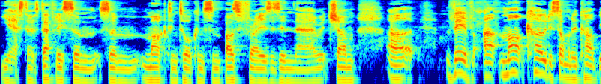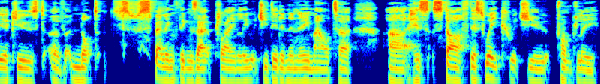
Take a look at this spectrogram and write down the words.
Yes, there's definitely some some marketing talk and some buzz phrases in there, which um uh Viv, uh, Mark Coad is someone who can't be accused of not spelling things out plainly, which he did in an email to uh, his staff this week, which you promptly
